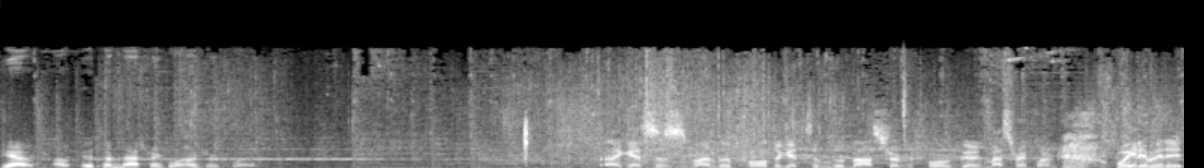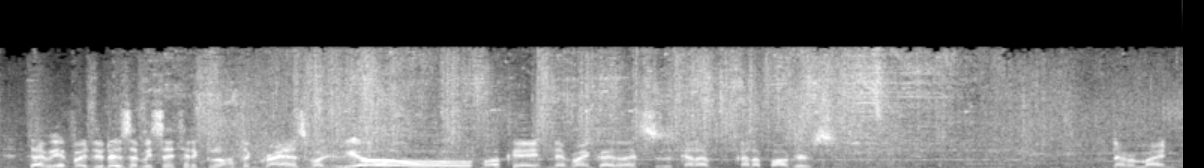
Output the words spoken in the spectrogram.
Yeah, uh, it's a Master Rank 100 quest. I guess this is my loophole to get to Lunastra before going Master Rank 100. Wait a minute! That, if I do this, that means I technically don't have to grind as much. Yo! Okay, never mind. Guiding Lands is kind of kind of poggers. Never mind.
